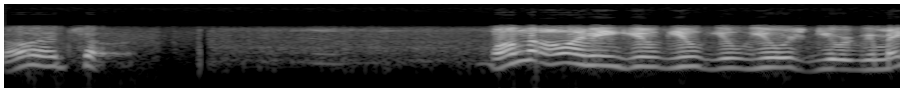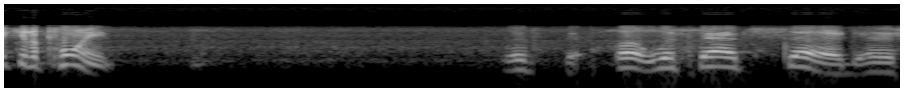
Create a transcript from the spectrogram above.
oh, it's a, Well, no, I mean you you you you were you were you're making a point. with but with that said, if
